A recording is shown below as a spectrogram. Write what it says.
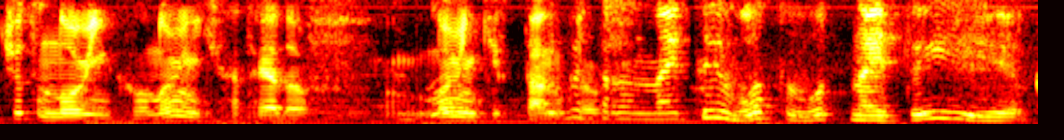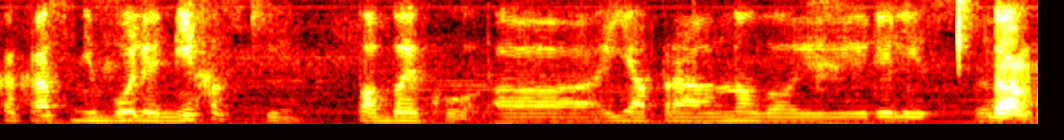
Что-то новенького, новеньких отрядов, новеньких С другой танков. стороны, найты, вот, вот найты как раз они более меховские по бэку. А, я про новый релиз. э, Да,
